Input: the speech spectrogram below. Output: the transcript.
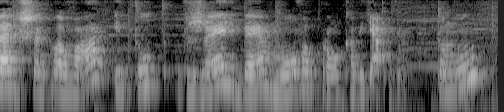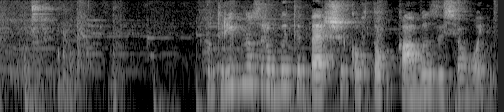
Перша глава, і тут вже йде мова про кав'ярню. Тому потрібно зробити перший ковток кави за сьогодні.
